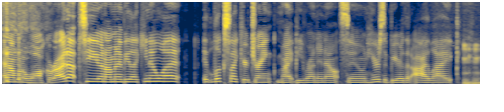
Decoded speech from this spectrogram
And I'm going to walk right up to you and I'm going to be like, you know what? It looks like your drink might be running out soon. Here's a beer that I like. hmm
